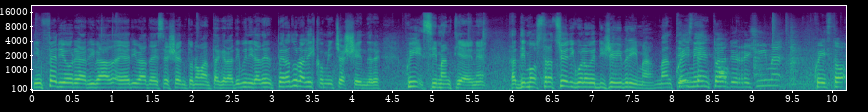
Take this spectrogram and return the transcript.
inferiore, è arrivato, è arrivato ai 690 gradi, quindi la temperatura lì comincia a scendere, qui si mantiene, a dimostrazione di quello che dicevi prima, Questo è mantenimento... in regime, questo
